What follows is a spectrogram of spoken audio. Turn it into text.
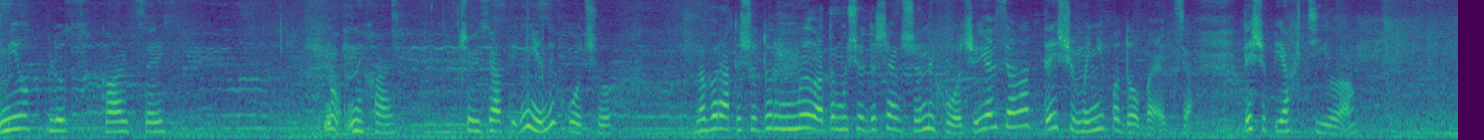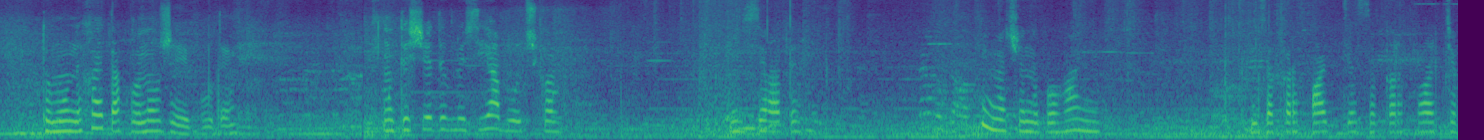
Мілк плюс кальцій. Ну, нехай. Що взяти? Ні, не хочу. Набирати, що дурень мила, тому що дешевше не хочу. Я взяла те, що мені подобається, те, що б я хотіла. Тому нехай так воно вже і буде. От і ще дивлюсь яблучка взяти. Іначе непогані. Закарпаття, Закарпаття,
